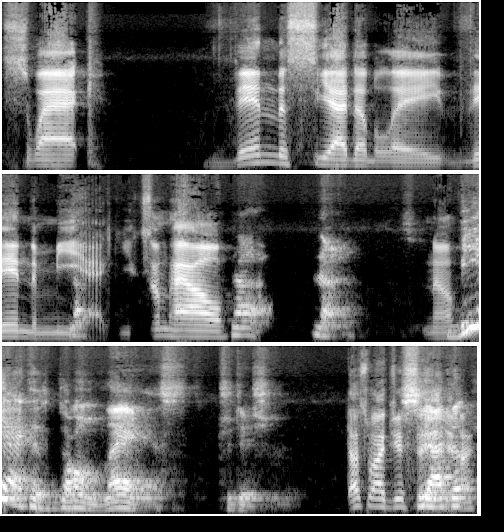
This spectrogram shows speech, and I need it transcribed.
SWAC, then the CIAA, then the MEAC. You somehow no, no, no. MEAC has gone last traditionally. That's why I just said. didn't I?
